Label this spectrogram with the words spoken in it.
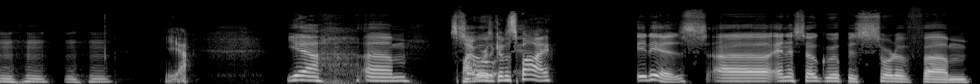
Mm-hmm. Mm-hmm. Yeah. Yeah. Um, Spyware is so- going to spy. It is. Uh, NSO Group is sort of, um,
